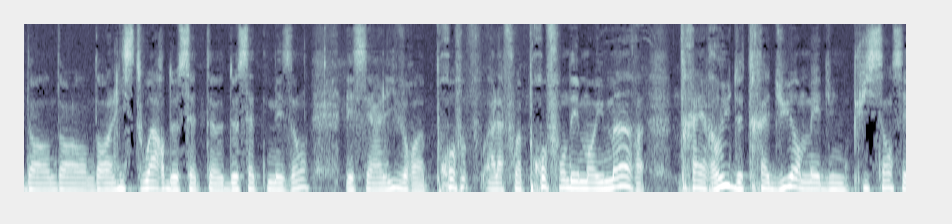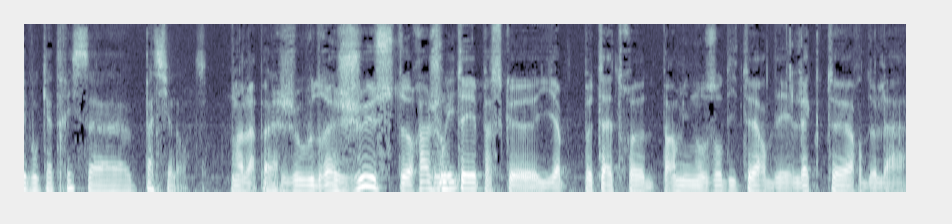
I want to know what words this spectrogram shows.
dans, l'histoire de cette maison. Et c'est un livre à la fois profondément humain, très rude, très dur, mais d'une puissance évocatrice euh, passionnante. Voilà, je voudrais juste rajouter, parce qu'il y a peut-être parmi nos auditeurs des lecteurs de la,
